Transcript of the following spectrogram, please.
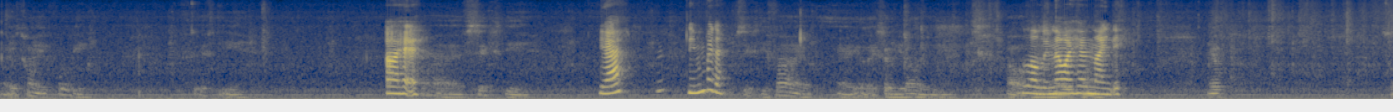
You have 20, 40, 50, Ah, hey. 5, 60, Yeah? Even better. 65. Yeah, like $70 in here. Oh, Lovely. Now I have 20. 90. Yep. So,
